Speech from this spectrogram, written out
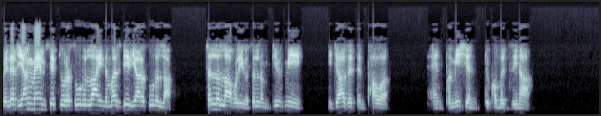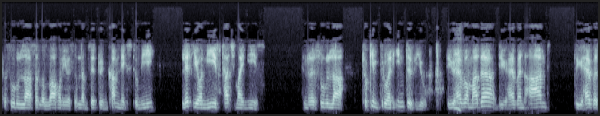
When that young man said to Rasulullah in the masjid, Ya Rasulullah, Sallallahu Alaihi Wasallam, give me ijazat and power and permission to commit zina. Rasulullah sallallahu alayhi wasallam said to him, come next to me, let your knees touch my knees. And Rasulullah took him through an interview. Do you have a mother? Do you have an aunt? Do you have a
